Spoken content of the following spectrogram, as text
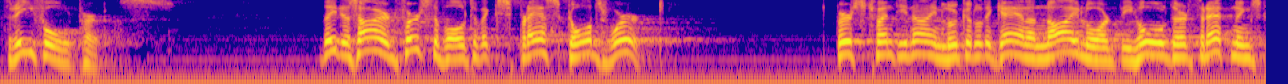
Threefold purpose. They desired, first of all, to express God's word. Verse 29, look at it again. And now, Lord, behold their threatenings,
